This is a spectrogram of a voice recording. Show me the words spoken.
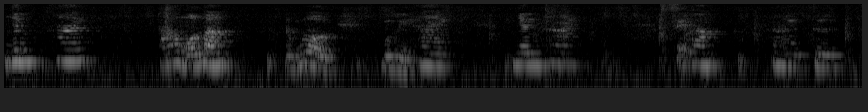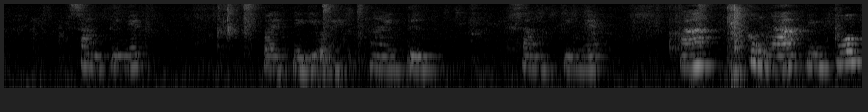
nhân 2 8 cộng 4 bằng đúng rồi. 12 nhân 2 sẽ bằng 24 cm vậy mình ghi vào đây. 24 cm và cùng là hình vuông.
